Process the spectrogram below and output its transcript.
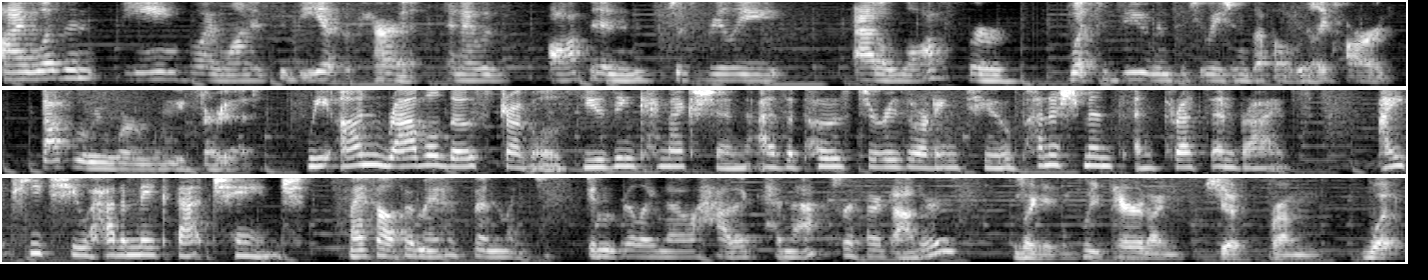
I wasn't being who I wanted to be as a parent, and I was often just really at a loss for what to do in situations that felt really hard. That's where we were when we started. We unravel those struggles using connection as opposed to resorting to punishments and threats and bribes. I teach you how to make that change. Myself and my husband like just didn't really know how to connect with our daughters. It was like a complete paradigm shift from what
